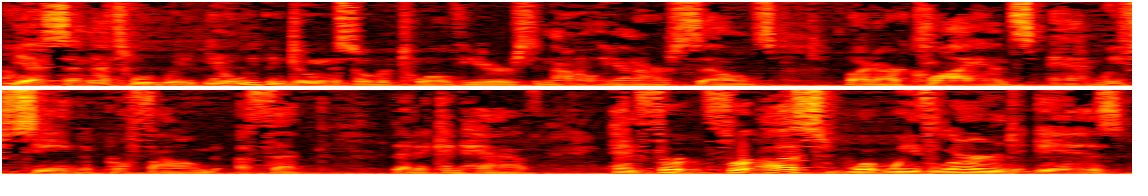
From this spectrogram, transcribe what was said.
Oh. Yes. And that's what we, you know, we've been doing this over 12 years, and not only on ourselves, but our clients, and we've seen the profound effect that it can have. And for, for us, what we've learned is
